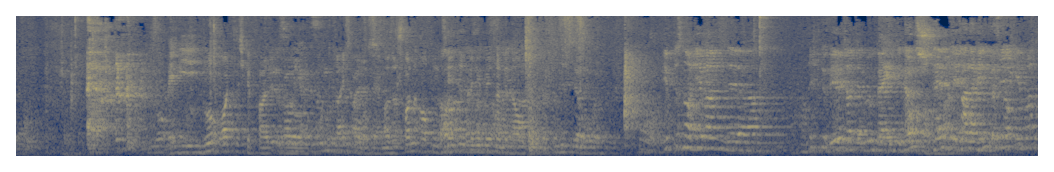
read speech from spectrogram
werden. Nur, nur ordentlich gefallen ist und gleich aus. Also schon auf einen Zehntel Millimeter genau. Nicht wiederholen. Gibt es noch jemanden, der noch nicht gewählt hat, der möglicherweise ganz schnell hier Da hinten ist noch jemand?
